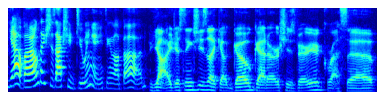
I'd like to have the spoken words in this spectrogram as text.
yeah but i don't think she's actually doing anything that bad yeah, I just think she's like a go getter. She's very aggressive.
